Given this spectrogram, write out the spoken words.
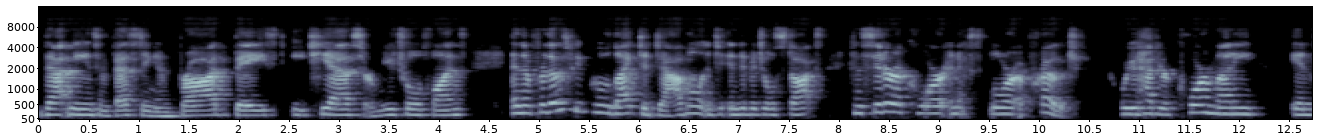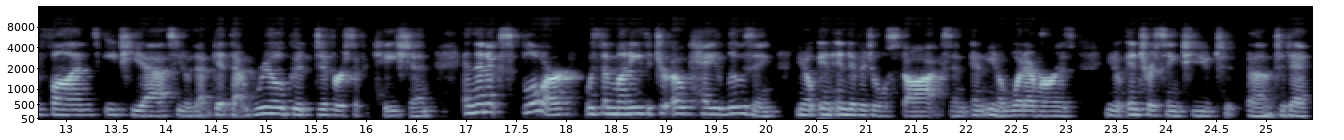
That means investing in broad based ETFs or mutual funds. And then for those people who like to dabble into individual stocks, consider a core and explore approach where you have your core money in funds, ETFs, you know, that get that real good diversification, and then explore with the money that you're okay losing, you know, in individual stocks and and you know whatever is you know interesting to you to, um, today.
